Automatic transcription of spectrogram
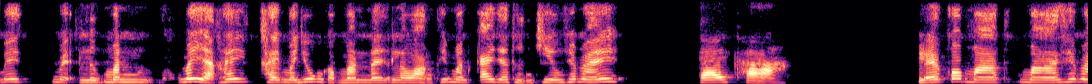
ไม่ไม่หรือมันไม่อยากให้ใครมายุ่งกับมันในระหว่างที่มันใกล้จะถึงคิวใช่ไหมใช่ค่ะ แล้วก็มามาใช่ไหม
